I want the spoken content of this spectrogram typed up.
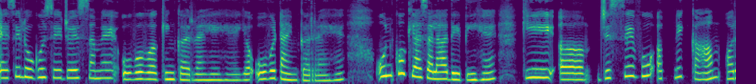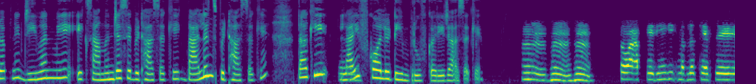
ऐसे लोगों से जो इस समय ओवरवर्किंग कर रहे हैं या ओवर टाइम कर रहे हैं उनको क्या सलाह देती हैं कि जिससे वो अपने काम और अपने जीवन में एक सामंजस्य बिठा सके एक बैलेंस बिठा सके ताकि लाइफ क्वालिटी इम्प्रूव करी जा सके? हम्म हम्म हम्म। तो आप कह रही हैं कि मतलब कैसे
